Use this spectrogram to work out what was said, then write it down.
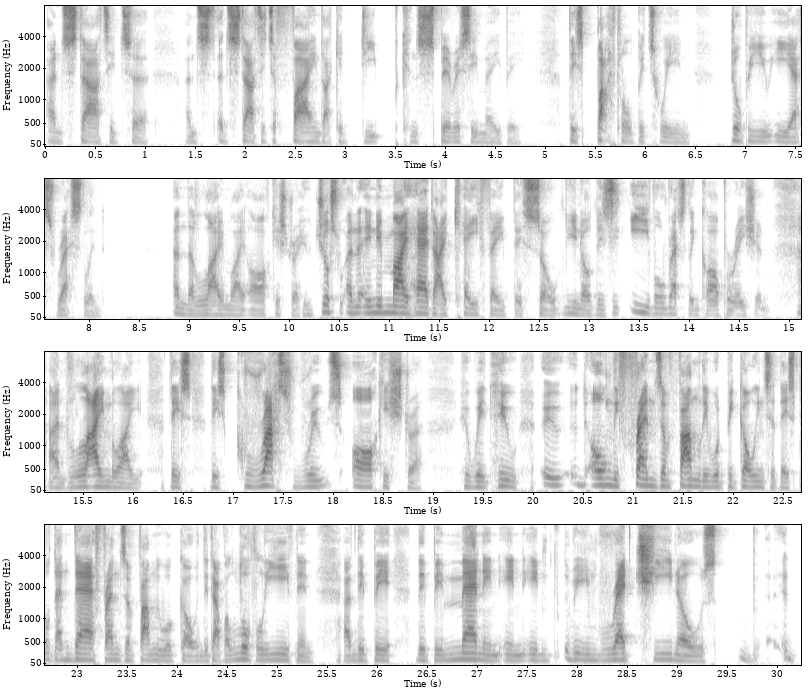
and started to and, and started to find like a deep conspiracy maybe. This battle between WES wrestling and the Limelight Orchestra, who just and, in my head I kayfabe this, so you know this evil wrestling corporation and Limelight, this this grassroots orchestra who would who, who only friends and family would be going to this, but then their friends and family would go and they'd have a lovely evening and they'd be they'd be men in in in, in red chinos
